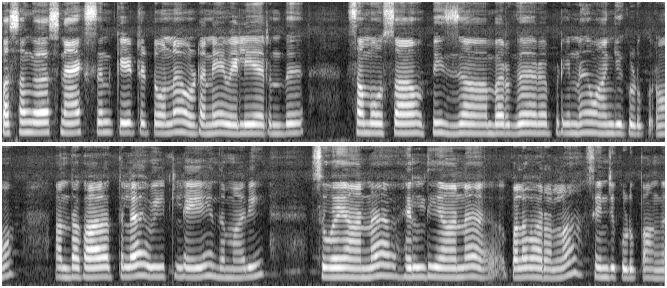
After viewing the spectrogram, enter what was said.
பசங்க ஸ்நாக்ஸுன்னு கேட்டுட்டோன்னே உடனே வெளியே இருந்து சமோசா பிஸ்ஸா பர்கர் அப்படின்னு வாங்கி கொடுக்குறோம். அந்த காலத்தில் வீட்டிலேயே இந்த மாதிரி சுவையான ஹெல்தியான பலகாரம்லாம் செஞ்சு கொடுப்பாங்க.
